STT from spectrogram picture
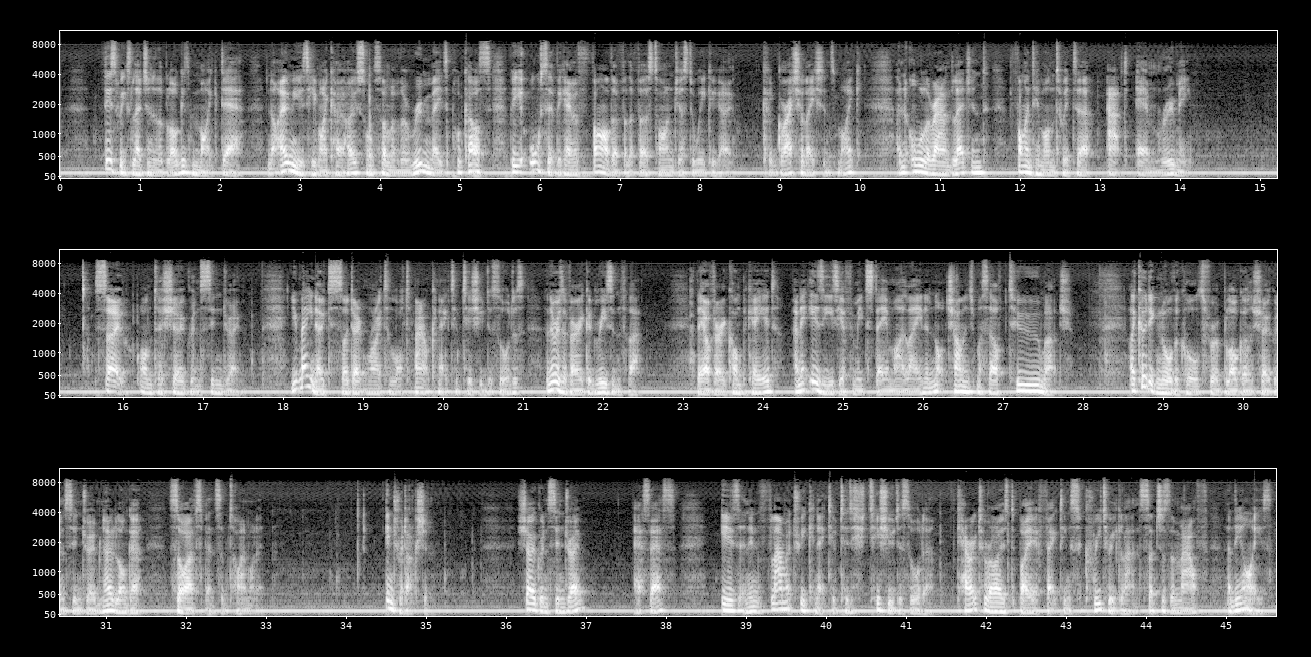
This week's legend of the blog is Mike Dare. Not only is he my co host on some of the Roommates podcasts, but he also became a father for the first time just a week ago. Congratulations, Mike. An all around legend. Find him on Twitter at mroomy. So, on to Sjogren's syndrome. You may notice I don't write a lot about connective tissue disorders, and there is a very good reason for that. They are very complicated, and it is easier for me to stay in my lane and not challenge myself too much. I could ignore the calls for a blog on Sjogren's syndrome no longer, so I've spent some time on it. Introduction Sjogren's syndrome, SS, is an inflammatory connective tissue disorder characterized by affecting secretory glands such as the mouth and the eyes.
